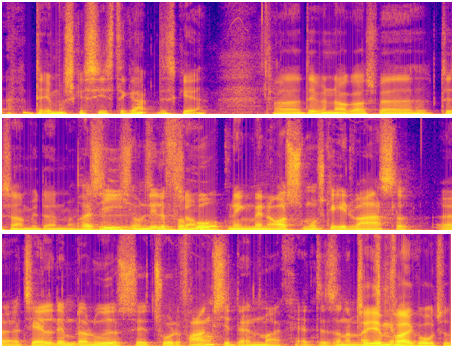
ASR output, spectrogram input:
det er måske sidste gang, det sker. Og det vil nok også være det samme i Danmark. Præcis, til- en lille til forhåbning, men også måske et varsel øh, til alle dem, der er ude og se Tour de France i Danmark. At det er sådan, at man Så hjemmefra i skal god tid.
